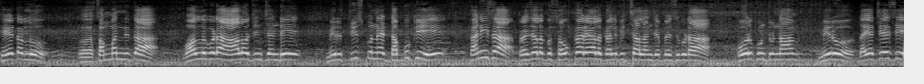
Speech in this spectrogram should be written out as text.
థియేటర్లు సంబంధిత వాళ్ళు కూడా ఆలోచించండి. మీరు తీసుకునే డబ్బుకి కనీస ప్రజలకు సౌకర్యాలు కల్పించాలని చెప్పేసి కూడా కోరుకుంటున్నాం. మీరు దయచేసి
